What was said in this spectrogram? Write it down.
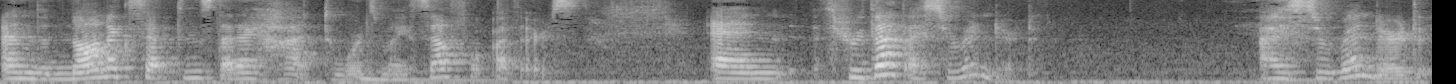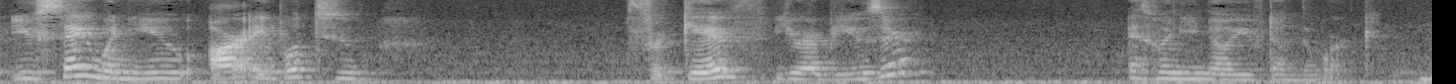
and the non acceptance that I had towards myself or others. And through that, I surrendered. I surrendered. You say when you are able to forgive your abuser, is when you know you've done the work. Mm.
